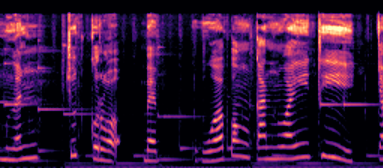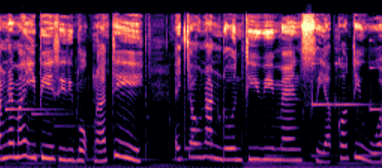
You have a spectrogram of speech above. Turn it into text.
เหมือนชุดเกราะแบบหัวป้องกันไว้ที่จำได้ไหม EP 46นะที่ อ้เจ้านั่นโดนทีวีแมนเสียบเข้าที่หัว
